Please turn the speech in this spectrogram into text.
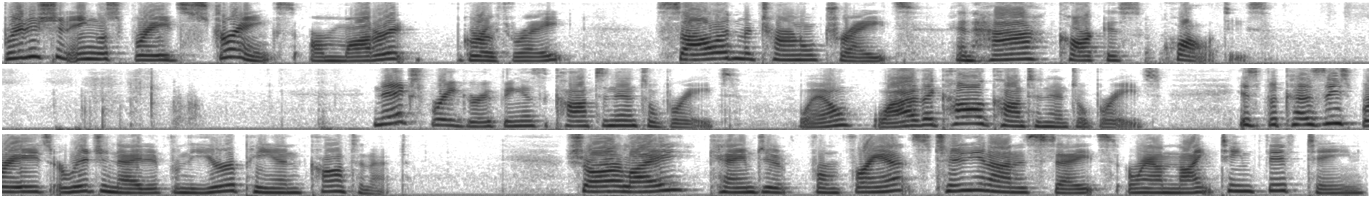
British and English breeds' strengths are moderate growth rate, solid maternal traits, and high carcass qualities. Next breed grouping is the continental breeds. Well, why are they called continental breeds? It's because these breeds originated from the European continent. Charolais came to, from France to the United States around 1915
